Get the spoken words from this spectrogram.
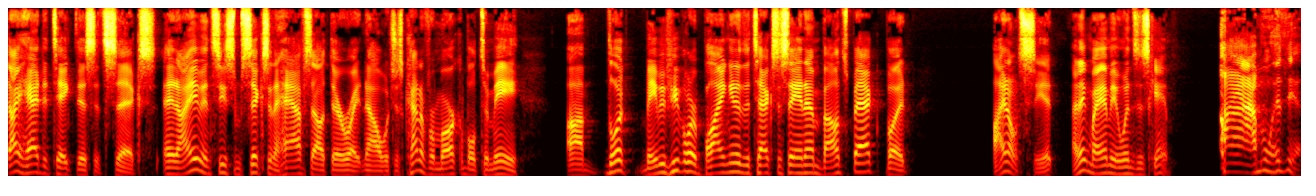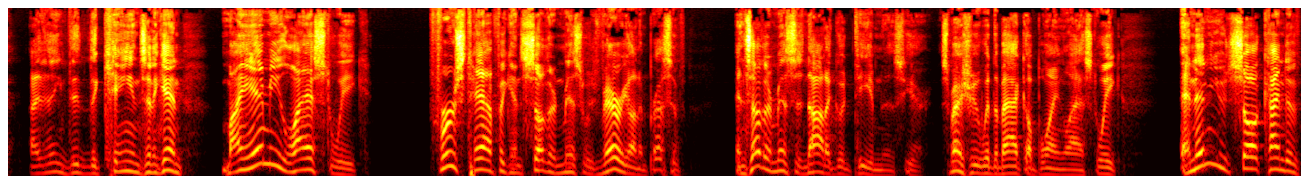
I had to take this at six, and I even see some six and a halfs out there right now, which is kind of remarkable to me. Um, look, maybe people are buying into the Texas A&M bounce back, but I don't see it. I think Miami wins this game. I'm with you. I think the, the Canes, and again, Miami last week, first half against Southern Miss was very unimpressive. And Southern Miss is not a good team this year. especially with the backup playing last week. And then you saw kind of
